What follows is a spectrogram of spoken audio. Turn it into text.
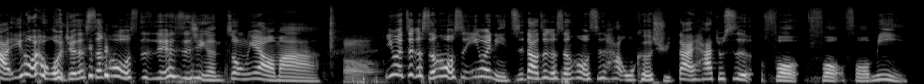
啦？因为我觉得身后事这件事情很重要嘛。哦。因为这个身后事，因为你知道这个身后事它无可取代，它就是 for for for me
